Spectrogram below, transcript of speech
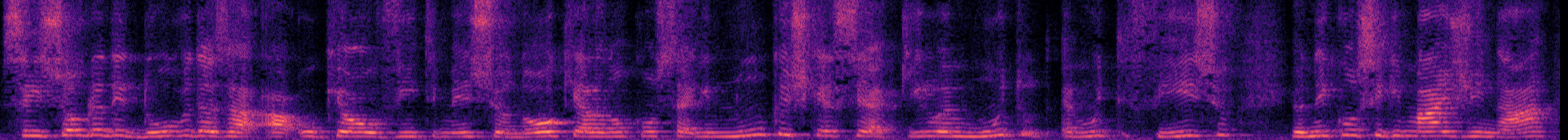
Sem sombra de dúvidas, a, a, o que o ouvinte mencionou, que ela não consegue nunca esquecer aquilo, é muito, é muito difícil. Eu nem consigo imaginar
